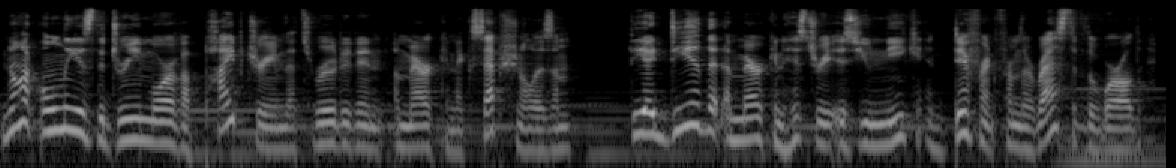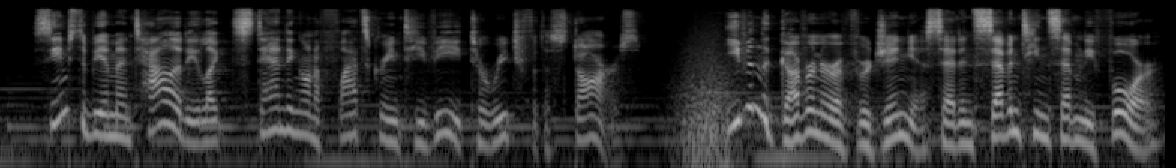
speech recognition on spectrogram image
not only is the dream more of a pipe dream that's rooted in American exceptionalism, the idea that American history is unique and different from the rest of the world seems to be a mentality like standing on a flat screen TV to reach for the stars. Even the governor of Virginia said in 1774,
